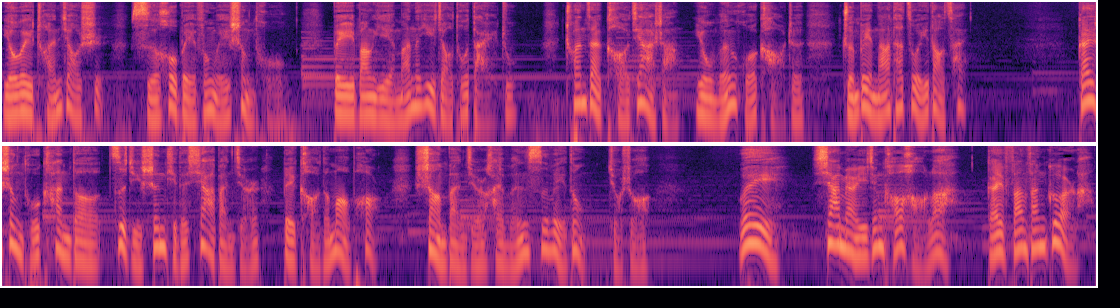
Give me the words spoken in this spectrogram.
有位传教士死后被封为圣徒，被一帮野蛮的异教徒逮住，穿在烤架上，用文火烤着，准备拿它做一道菜。该圣徒看到自己身体的下半截被烤得冒泡，上半截还纹丝未动，就说：“喂，下面已经烤好了，该翻翻个了。”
